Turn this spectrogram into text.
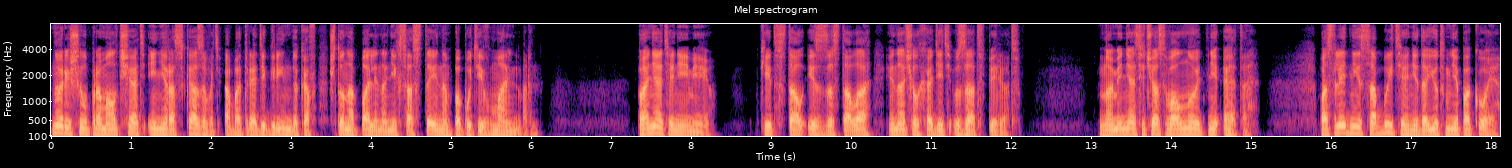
но решил промолчать и не рассказывать об отряде гриндаков, что напали на них со Стейном по пути в Мальнборн. «Понятия не имею». Кит встал из-за стола и начал ходить взад-вперед. «Но меня сейчас волнует не это. Последние события не дают мне покоя.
